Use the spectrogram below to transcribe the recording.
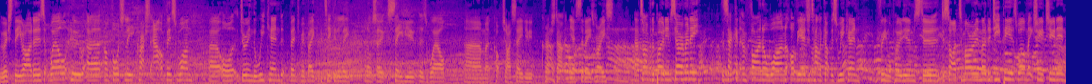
We wish the riders well who uh, unfortunately crashed out of this one uh, or during the weekend, Benjamin Baker particularly, and also Seilyu as well. Um, Kopchai Seilyu crashed out in yesterday's race. Now time for the podium ceremony, the second and final one of the Asia Talent Cup this weekend. Three more podiums to decide tomorrow in MotoGP as well. Make sure you tune in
